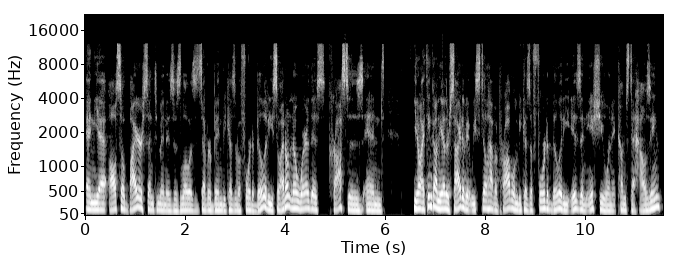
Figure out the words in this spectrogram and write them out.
And yet also buyer sentiment is as low as it's ever been because of affordability. So I don't know where this crosses. And, you know, I think on the other side of it, we still have a problem because affordability is an issue when it comes to housing,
